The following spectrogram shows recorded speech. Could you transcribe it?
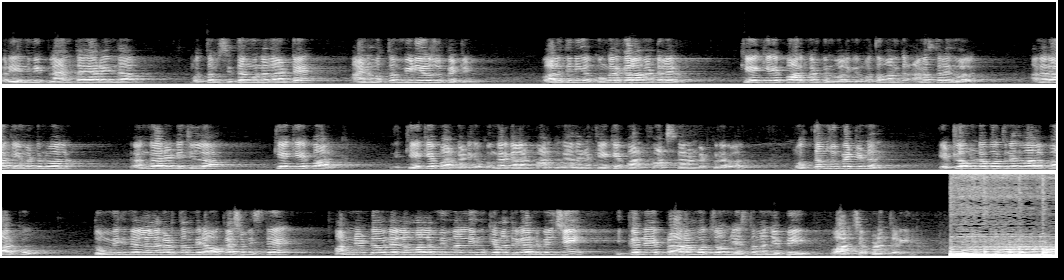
మరి ఏంది మీ ప్లాన్ తయారైందా? మొత్తం సిద్ధంగా ఉన్నదా? అంటే ఆయన మొత్తం వీడియో చూపెట్టిండు. వాళ్ళు దీనిగా కొంగరకాల అని అంటలేరు. కేకే పార్క్ అంటున్నారు వాళ్ళకి మొత్తం అనక అనస్తలేదు వాళ్ళకి. అనరాక ఏమంటున్నారు వాళ్ళు? రంగారెడ్డి జిల్లా కేకే పార్క్. ఇది కేకే పార్క్ అంటే ఇక కొంగరకాలం పార్క్ కాదంటే కేకే పార్క్ ఫాక్స్ కాన్ అని పెట్టుకున్నారు వాళ్ళు. మొత్తం చూపెట్టిండు అది. ఎట్లా ఉండబోతున్నది వాళ్ళ పార్కు? తొమ్మిది నెలల గడతాం మీరు అవకాశం ఇస్తే పన్నెండవ నెలలో మళ్ళీ మిమ్మల్ని ముఖ్యమంత్రి గారిని పిలిచి ఇక్కడనే ప్రారంభోత్సవం చేస్తామని చెప్పి వారు చెప్పడం జరిగింది.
